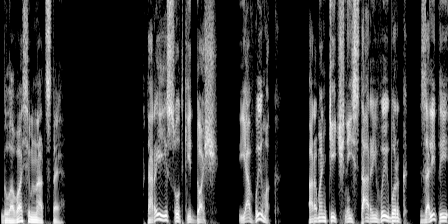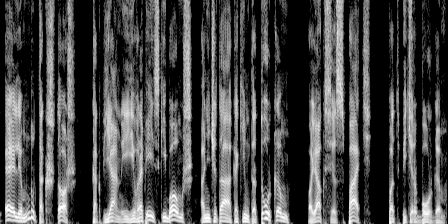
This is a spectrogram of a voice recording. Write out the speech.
Глава 17 Вторые сутки дождь. Я вымок. А романтичный старый Выборг, залитый элем, ну так что ж, как пьяный европейский бомж, а не чита каким-то туркам, полегся спать под Петербургом.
